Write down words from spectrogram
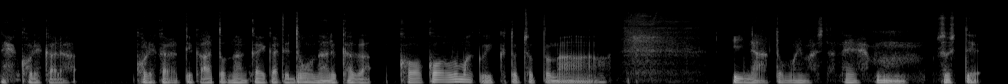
ね、これから、これからっていうか、あと何回かでどうなるかが、ここうまくいくとちょっとな、いいなと思いましたね。うん。そして、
